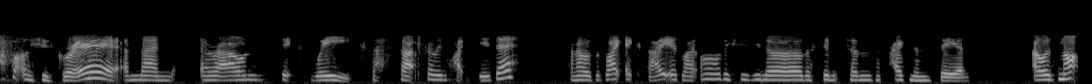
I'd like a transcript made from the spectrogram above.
I thought this is great. And then around six weeks, I started feeling quite dizzy. And I was like excited, like, oh, this is, you know, the symptoms of pregnancy. And I was not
